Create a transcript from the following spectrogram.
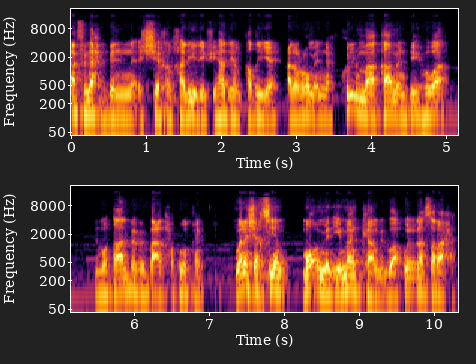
أفلح بن الشيخ الخليلي في هذه القضية على الرغم انه كل ما قام به هو المطالبة ببعض حقوقهم وأنا شخصيا مؤمن إيمان كامل وأقولها صراحة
